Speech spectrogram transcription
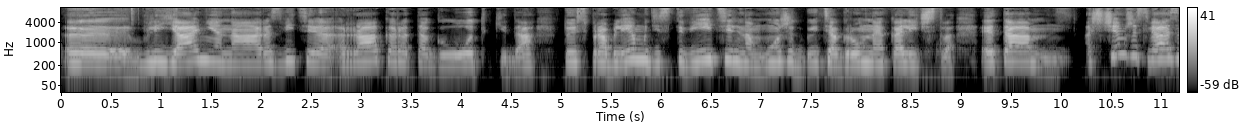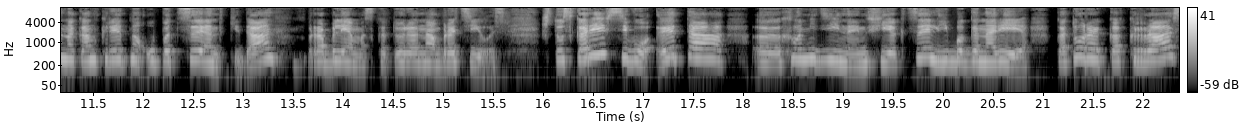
э, влияния на развитие рака ротоглотки, да. То есть проблем действительно может быть огромное количество. Это а с чем же связана конкретно у пациентки, да, проблема, с которой она обратилась? Что, скорее всего, это э, хламидийная инфекция, либо гонорея, которая как раз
